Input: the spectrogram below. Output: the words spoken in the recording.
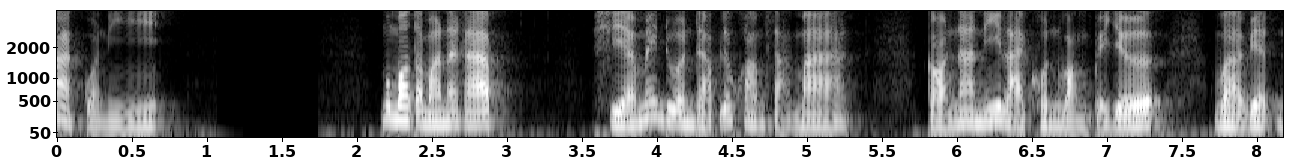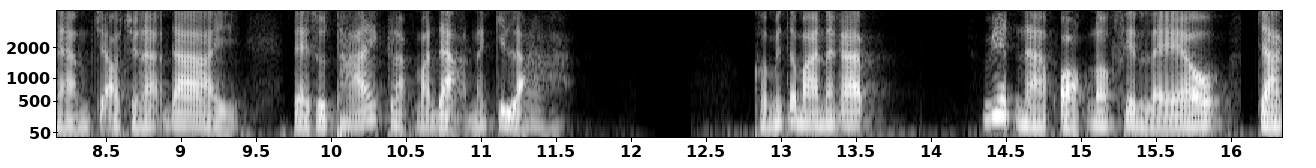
มากกว่านี้มุมมองต่อมานะครับ เชียร์ไม่ดวลดับและความสามารถ ก่อนหน้านี้หลายคนหวังไปเยอะ ว่าเวียดนามจะเอาชนะได้ แต่สุดท้ายกลับมาด่านักกีฬาคอมเมนต์ต่อมานะครับ เวียดนามออกนอกเส้นแล้ว จาก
